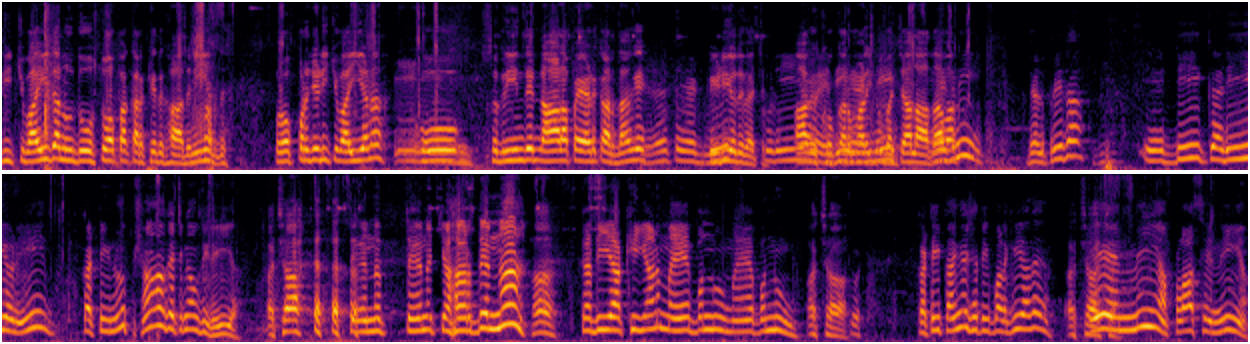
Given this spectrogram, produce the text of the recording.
ਦੀ ਚਵਾਈ ਤੁਹਾਨੂੰ ਦੋਸਤੋ ਆਪਾਂ ਕਰਕੇ ਦਿਖਾ ਦੇਣੀ ਆ। ਪ੍ਰੋਪਰ ਜਿਹੜੀ ਚਵਾਈ ਆ ਨਾ ਉਹ ਸਕਰੀਨ ਦੇ ਨਾਲ ਆਪਾਂ ਐਡ ਕਰ ਦਾਂਗੇ ਵੀਡੀਓ ਦੇ ਵਿੱਚ। ਆ ਵੇਖੋ ਕਰਮ ਵਾਲੀ ਨੂੰ ਬੱਚਾ ਲਾਤਾ ਵਾ। ਦਿਲਪ੍ਰੀਤ ਏਡੀ ਗੜੀ ਹਣੀ ਕੱਟੀ ਨੂੰ ਪਛਾਂ ਖਿਚਾਉਂਦੀ ਰਹੀ ਆ। ਅੱਛਾ। ਤਿੰਨ ਤਿੰਨ ਚਾਰ ਦਿਨ ਨਾ ਹਾਂ। ਕਦੀ ਆਖੀ ਜਾਣ ਮੈਂ ਬੰਨੂ ਮੈਂ ਬੰਨੂ। ਅੱਛਾ। ਕੱਟੀ ਤਾਈਆਂ ਛਤੀ ਪਲ ਗਈ ਆ ਤੇ। ਅੱਛਾ, ਇਹ ਅੱਛਾ। ਇੰਨੀ ਆ ਪਲੱਸ ਇੰਨੀ ਆ।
